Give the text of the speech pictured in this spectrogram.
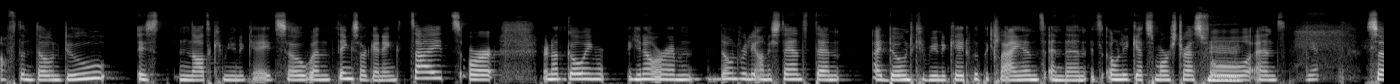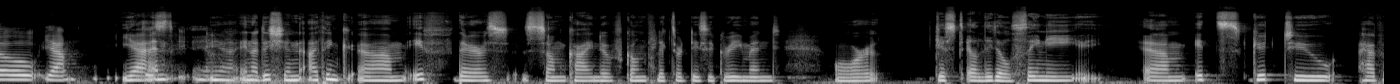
often don't do is not communicate. So when things are getting tight or they're not going you know or i don't really understand then i don't communicate with the client and then it only gets more stressful and Yeah. so yeah Yeah, just- and yeah. yeah. In addition, I think um, if there's some kind of conflict or disagreement, or just a little thingy, um, it's good to have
